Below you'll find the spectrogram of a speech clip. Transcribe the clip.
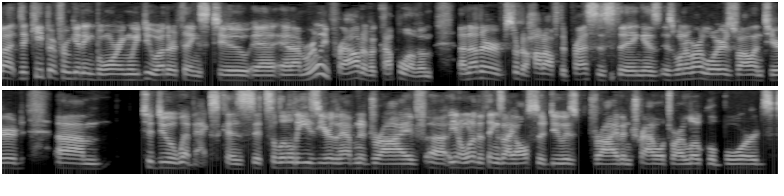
But to keep it from getting boring, we do other things too. And, and I'm really proud of a couple of them. Another sort of hot off the presses thing is, is one of our lawyers volunteered um, to do a WebEx because it's a little easier than having to drive. Uh, you know, one of the things I also do is drive and travel to our local boards.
